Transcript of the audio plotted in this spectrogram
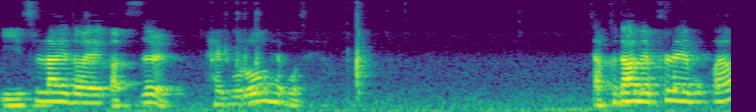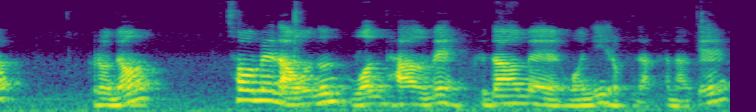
이 슬라이더의 값을 100으로 해보세요. 자, 그 다음에 플레이 해볼까요? 그러면 처음에 나오는 원 다음에 그 다음에 원이 이렇게 나타나게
